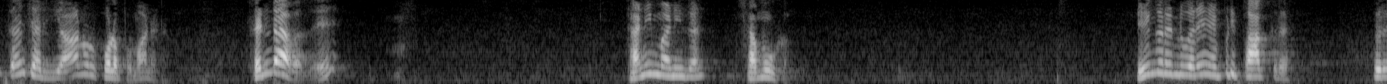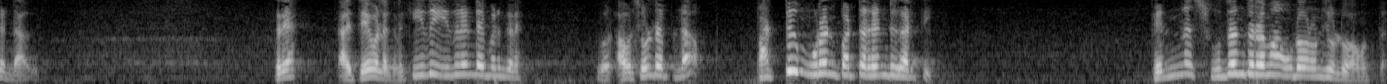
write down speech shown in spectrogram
இதுதான் சரியான ஒரு குழப்பமான இடம். ரெண்டாவது தனி மனிதன் சமூகம். எங்க ரெண்டு பேரையும் எப்படி பார்க்கிற? ரெண்டாவது சரியா? அது தேவலங்களுக்கு இது இது ரெண்டே பெண்களே அவர் சொல்ற எப்படின்னா பட்டு முரண்பட்ட ரெண்டு கருத்தி. பெண்ணை சுதந்திரமா விடணும்னு சொல்லுவான் ஒத்த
